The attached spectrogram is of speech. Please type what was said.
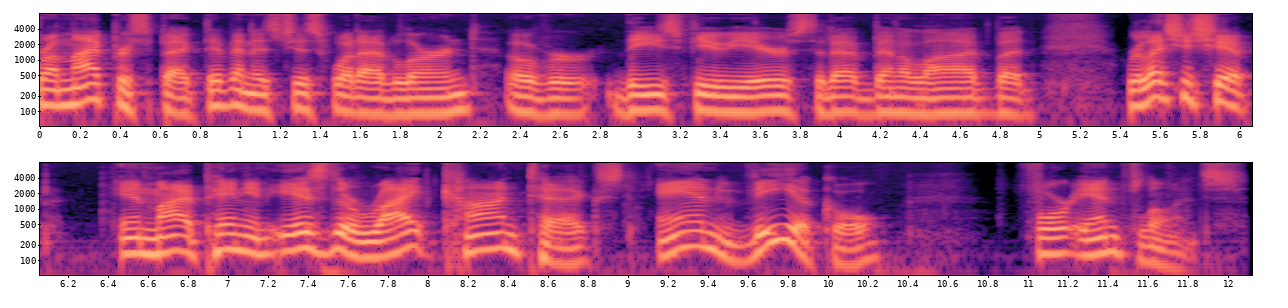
From my perspective, and it's just what I've learned over these few years that I've been alive, but relationship in my opinion, is the right context and vehicle for influence.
